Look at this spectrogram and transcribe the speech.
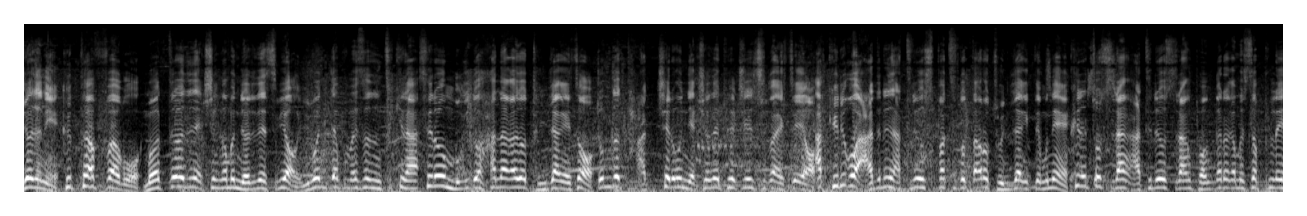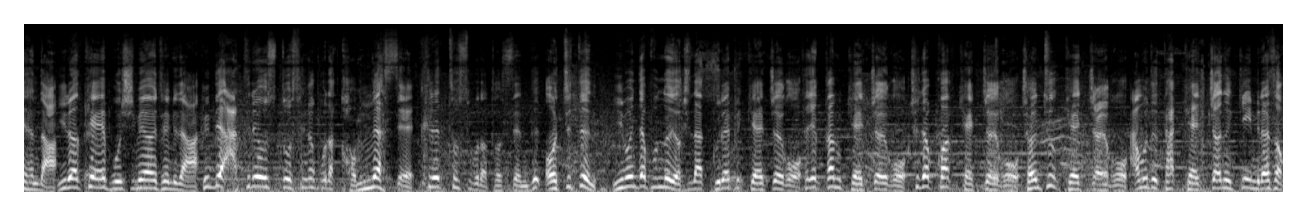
여전히 그 터프하고 멋들어진 액션감은 여전했으며 이번 작품에서는 특히나 새로운 무기도 하나가 더 등장해서 좀 더 다채로운 액션을 펼칠 수가 있어요. 아 그리고 아들인 아트레우스 파트도 따로 존재하기 때문에 크레토스랑 아트레우스랑 번갈아가면서 플레이한다. 이 렇게 보시면 됩니다. 근데 아트레우스도 생각보다 겁나 세. 크레토스보다 더 센 듯? 어쨌든 이번 작품도 역시나 그래픽 개쩔고 타격감 개쩔고 최적화 개쩔고 전투 개쩔고 아무튼 다 개쩌는 게임이라서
